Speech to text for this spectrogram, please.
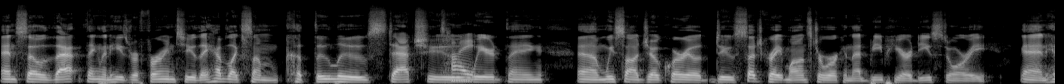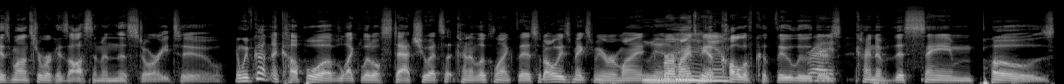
And so that thing that he's referring to, they have like some Cthulhu statue Tight. weird thing. Um, we saw Joe Querio do such great monster work in that BPRD story. And his monster work is awesome in this story too. And we've gotten a couple of like little statuettes that kind of look like this. It always makes me remind Yeah. reminds me yeah. of Call of Cthulhu. Right. There's kind of this same pose.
